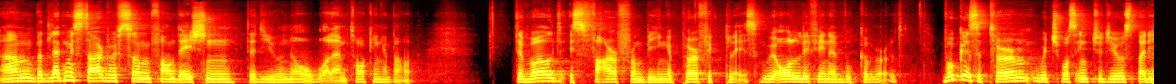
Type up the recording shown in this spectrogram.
Um, but let me start with some foundation that you know what I'm talking about. The world is far from being a perfect place. We all live in a VUCA world. VUCA is a term which was introduced by the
